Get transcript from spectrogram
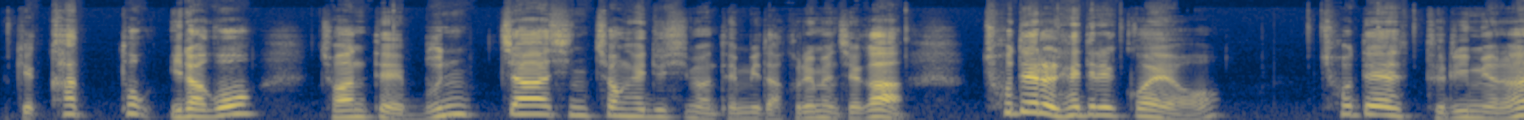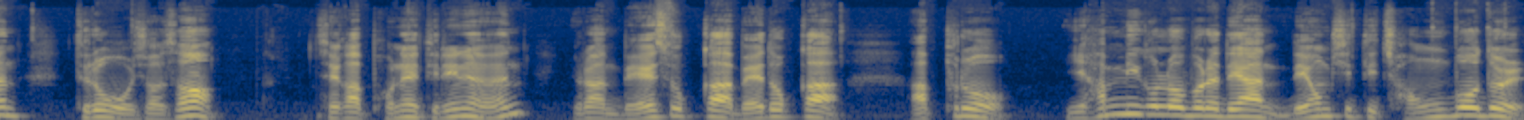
이렇게 카톡이라고 저한테 문자 신청해 주시면 됩니다. 그러면 제가 초대를 해드릴 거예요. 초대 드리면은 들어오셔서 제가 보내드리는 이러한 매수가, 매도가 앞으로 이 한미글로벌에 대한 네옴시티 정보들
